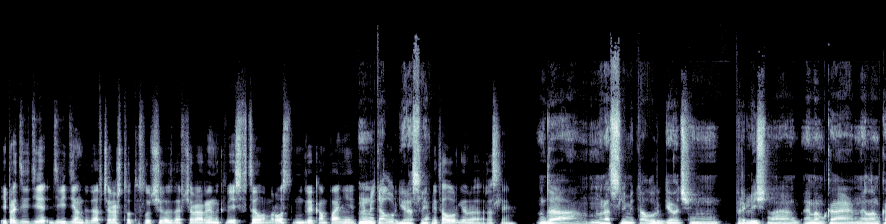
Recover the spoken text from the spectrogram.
И про дивиденды, да, вчера что-то случилось, да, вчера рынок весь в целом рос, но две компании... Ну, металлурги росли. Металлурги росли? Да, росли металлурги очень прилично, ММК, НЛМК.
